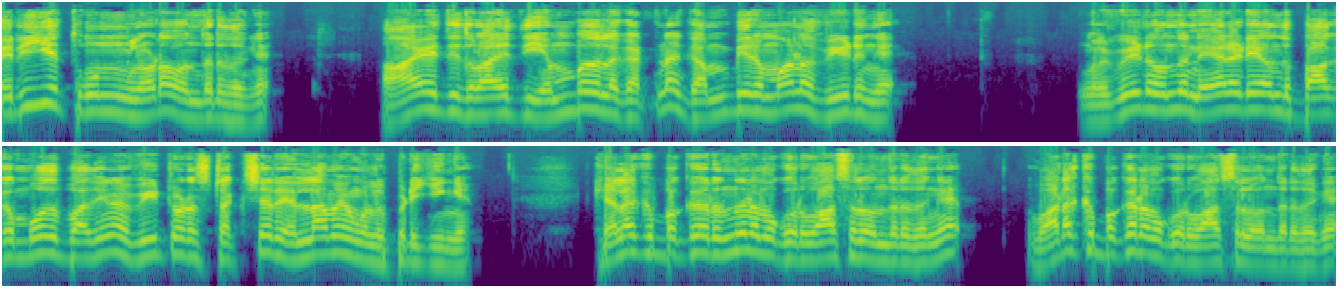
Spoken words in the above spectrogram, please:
பெரிய தூண்களோட வந்துடுதுங்க ஆயிரத்தி தொள்ளாயிரத்தி எண்பதில் கட்டின கம்பீரமான வீடுங்க. உங்கள் வீடு வந்து நேரடியாக வந்து பார்க்கும்போது பார்த்தீங்கன்னா வீட்டோட ஸ்ட்ரக்சர் எல்லாமே உங்களுக்கு பிடிக்குங்க. கிழக்கு பக்கம் இருந்து நமக்கு ஒரு வாசல் வந்துடுதுங்க வடக்கு பக்கம் நமக்கு ஒரு வாசல் வந்துடுதுங்க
